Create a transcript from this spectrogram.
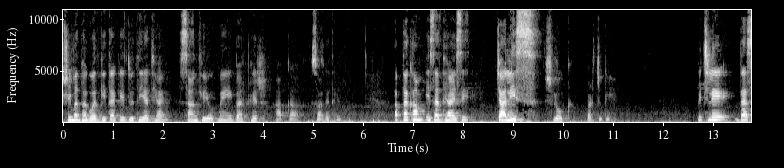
श्रीमद् भगवद गीता के द्वितीय अध्याय सांख्य योग में एक बार फिर आपका स्वागत है। अब तक हम इस अध्याय से 40 श्लोक पढ़ चुके हैं। पिछले 10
